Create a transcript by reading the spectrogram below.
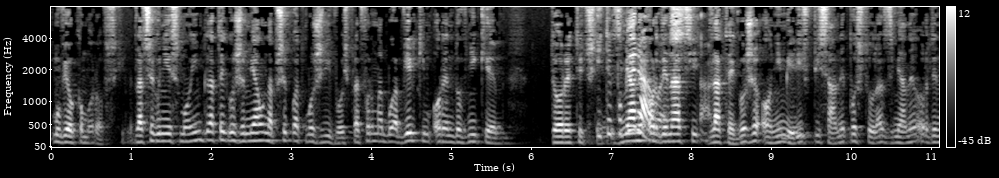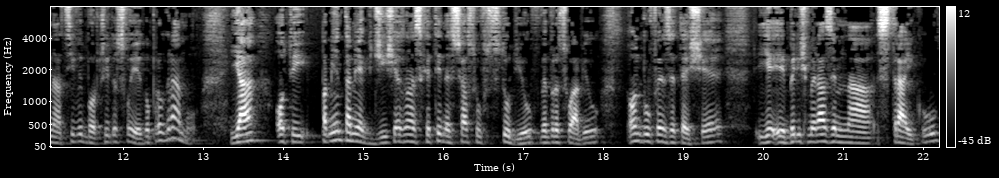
Mówię o Komorowskim. Dlaczego nie jest moim? Dlatego, że miał na przykład możliwość, Platforma była wielkim orędownikiem teoretycznie zmiany ordynacji, tak. dlatego, że oni mieli wpisany postulat zmiany ordynacji wyborczej do swojego programu. Ja o tej, pamiętam jak dziś, ja znam Schetynę z czasów studiów we Wrocławiu, on był w NZS-ie, je- byliśmy razem na strajku,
